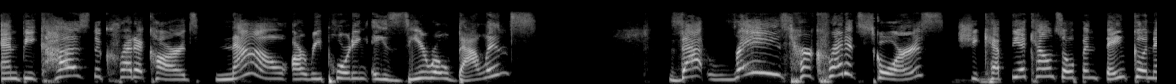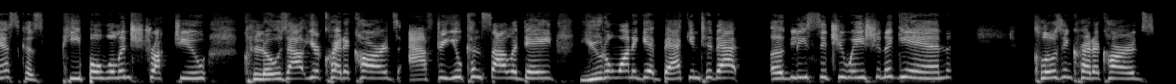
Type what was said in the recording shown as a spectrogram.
and because the credit cards now are reporting a zero balance that raised her credit scores she mm-hmm. kept the accounts open thank goodness cuz people will instruct you close out your credit cards after you consolidate. You don't want to get back into that ugly situation again. Closing credit cards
